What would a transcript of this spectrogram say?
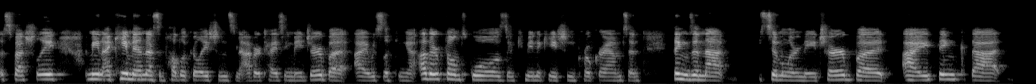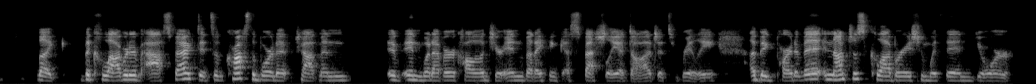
especially. I mean, I came in as a public relations and advertising major, but I was looking at other film schools and communication programs and things in that similar nature. But I think that like the collaborative aspect, it's across the board at Chapman in whatever college you're in, but I think especially at Dodge, it's really a big part of it. And not just collaboration within your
